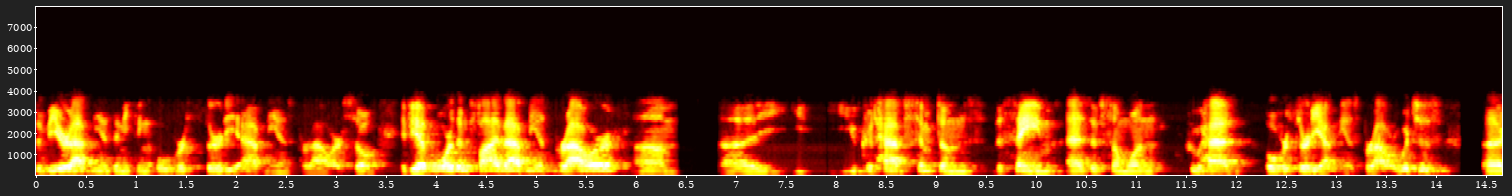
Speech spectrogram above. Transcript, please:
severe apnea is anything over 30 apneas per hour. So if you have more than five apneas per hour, um, uh, you, you could have symptoms the same as if someone who had over 30 apneas per hour, which is uh,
